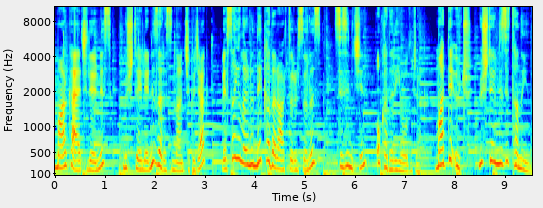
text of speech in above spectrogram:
marka elçileriniz müşterileriniz arasından çıkacak ve sayılarını ne kadar arttırırsanız sizin için o kadar iyi olacak. Madde 3. Müşterinizi tanıyın.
